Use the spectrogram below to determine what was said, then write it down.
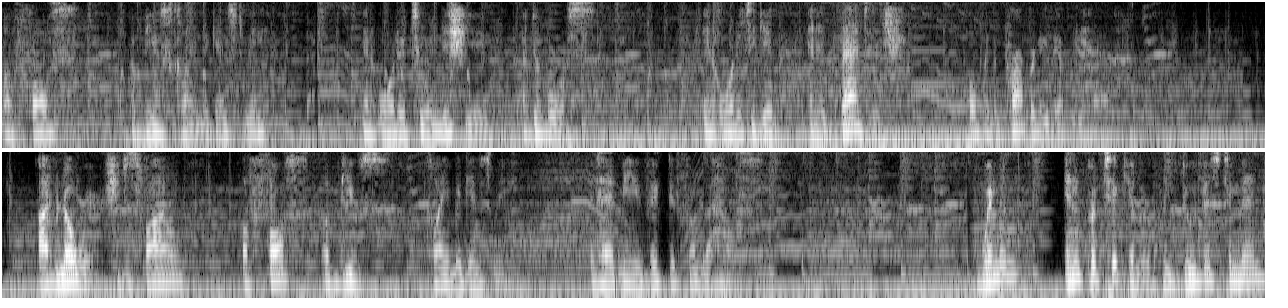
a false abuse claim against me in order to initiate a divorce, in order to get an advantage over the property that we have. Out of nowhere, she just filed a false abuse claim against me and had me evicted from the house. Women, in particular, who do this to men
